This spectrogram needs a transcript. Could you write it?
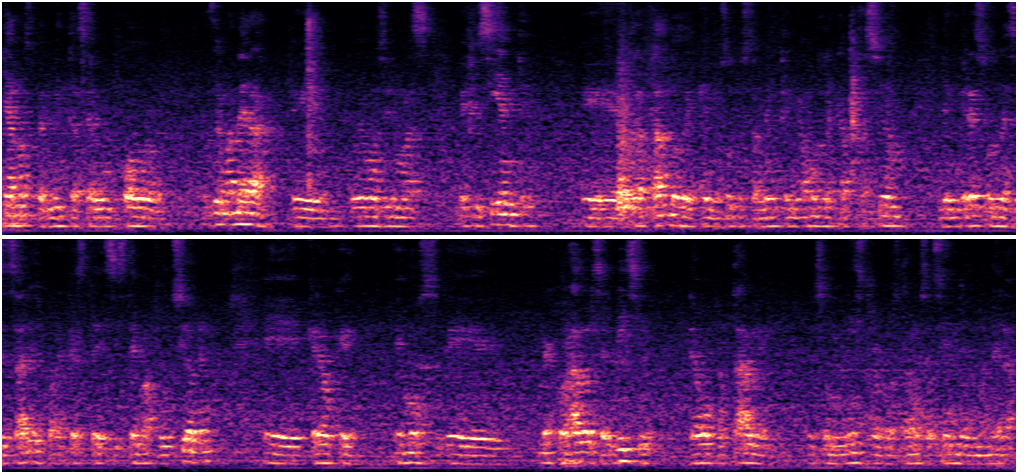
ya nos permite hacer un cobro de manera, eh, podemos decir, más eficiente, eh, tratando de que nosotros también tengamos la captación de ingresos necesarios para que este sistema funcione. Eh, creo que hemos mejorado el servicio de agua potable el suministro lo estamos haciendo de manera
